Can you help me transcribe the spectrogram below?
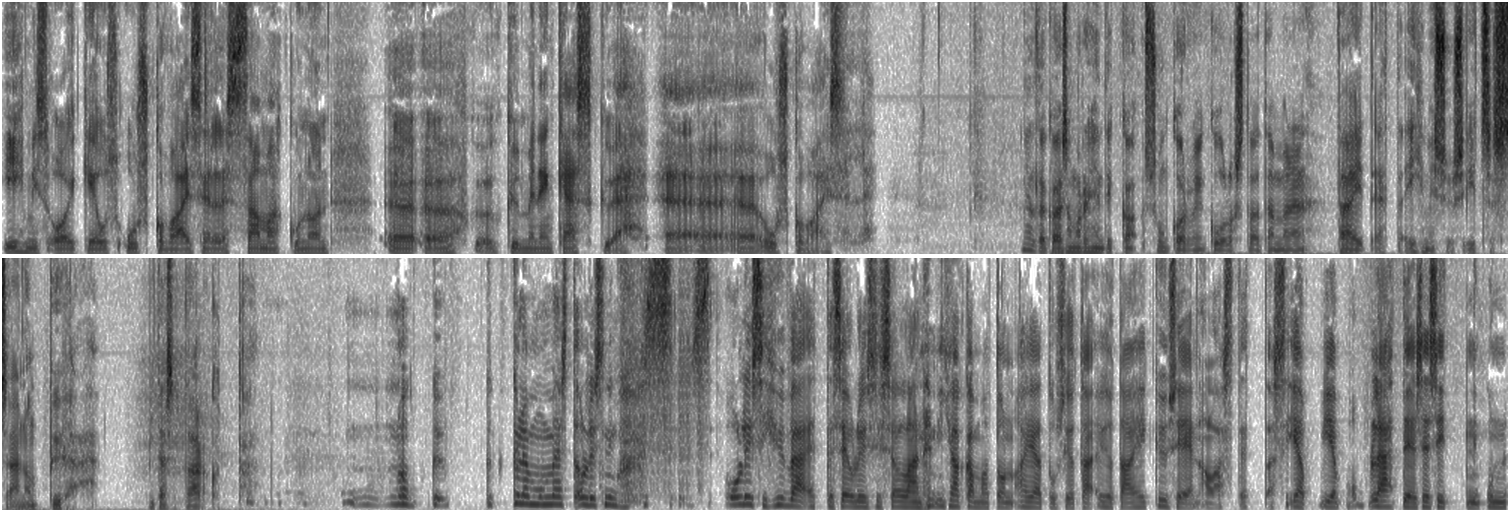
ihmisoikeus uskovaiselle sama kuin on ö, ö, kymmenen käskyä ö, ö, uskovaiselle. Miltä Kaisa-Mari Hintikka sun korviin kuulostaa tämmöinen väite, että ihmisyys itsessään on pyhää? Mitä se tarkoittaa? No kyllä mun mielestä olisi, niin kuin, olisi hyvä, että se olisi sellainen jakamaton ajatus, jota, jota ei kyseenalaistettaisi. Ja, ja lähtee se sitten niin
